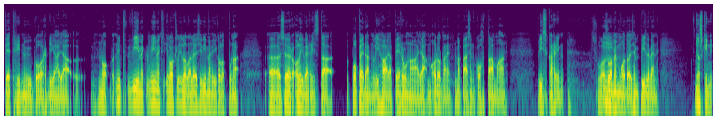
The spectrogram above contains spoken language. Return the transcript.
Petri Nygårdia ja no nyt viime, viimeksi ilolla löysin viime viikonloppuna uh, Sir Oliverista Popedan lihaa ja perunaa ja mä odotan, että mä pääsen kohtaamaan Viskarin Su- mm. Suomen muotoisen pilven. Joskin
